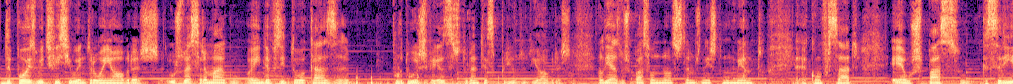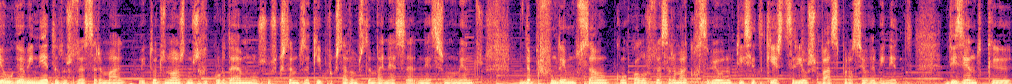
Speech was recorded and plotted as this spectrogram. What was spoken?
Depois, o edifício entrou em obras. O José Saramago ainda visitou a casa por duas vezes durante esse período de obras. Aliás, o espaço onde nós estamos neste momento a conversar é o espaço que seria o gabinete do José Saramago e todos nós nos recordamos, os que estamos aqui, porque estávamos também nessa, nesses momentos, da profunda emoção com a qual o José Saramago recebeu a notícia de que este seria o espaço para o seu gabinete, dizendo que,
